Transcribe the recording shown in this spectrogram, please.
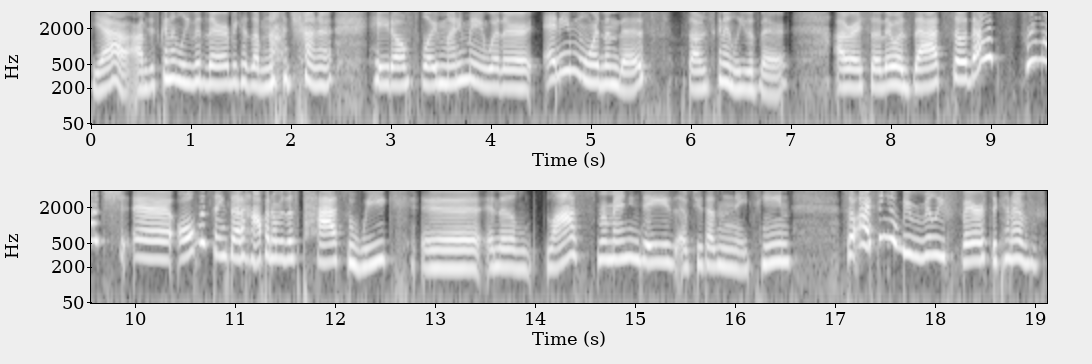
yeah, I'm just gonna leave it there because I'm not trying to hate on Floyd Money Mayweather any more than this. So I'm just gonna leave it there. All right, so there was that. So that was pretty much uh, all the things that happened over this past week uh, in the last remaining days of 2018. So I think it would be really fair to kind of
